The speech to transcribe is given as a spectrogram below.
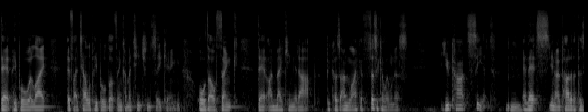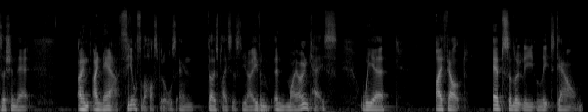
That people were like, if I tell people, they'll think I'm attention seeking, or they'll think that I'm making it up. Because unlike a physical illness, you can't see it, and that's you know part of the position that I, I now feel for the hospitals and those places. You know, mm. even in my own case, where I felt absolutely let down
